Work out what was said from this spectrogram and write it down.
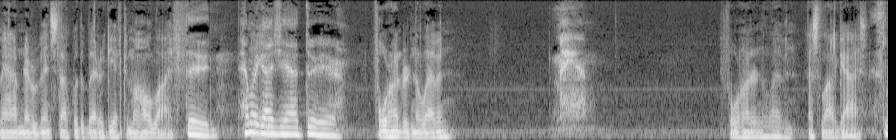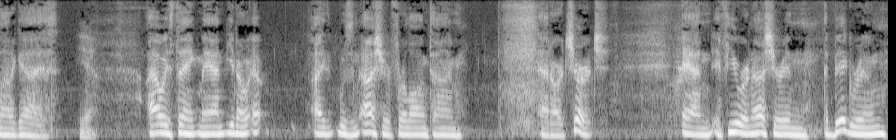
man, I've never been stuck with a better gift in my whole life. Dude, how many Yeah. guys you had through here? Four hundred and eleven. Man, Four hundred and eleven. That's a lot of guys. that's a lot of guys. Yeah. I always think, man, you know, uh, I was an usher for a long time at our church. And if you were an usher in the big room,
